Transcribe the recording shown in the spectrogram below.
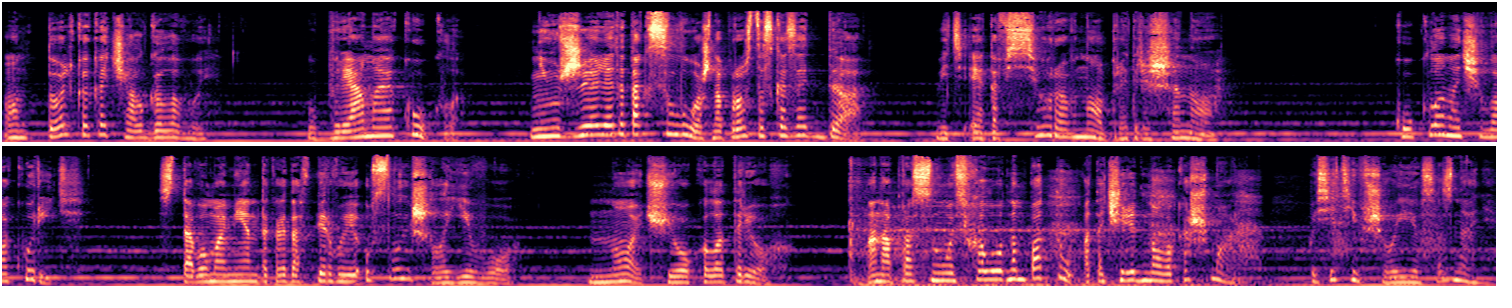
Он только качал головой. Упрямая кукла. Неужели это так сложно просто сказать «да»? Ведь это все равно предрешено. Кукла начала курить. С того момента, когда впервые услышала его, ночью около трех. Она проснулась в холодном поту от очередного кошмара, посетившего ее сознание.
